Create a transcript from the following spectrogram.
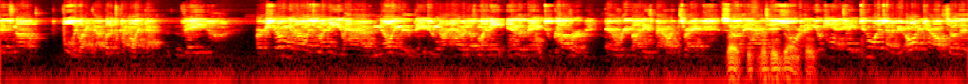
It's not fully like that, but it's kind of like that. They are showing you how much money you have, knowing that they do not have enough money in the bank to cover everybody's balance, right? So Right, they have to doing, that folks. you can't take too much out of your own account so that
